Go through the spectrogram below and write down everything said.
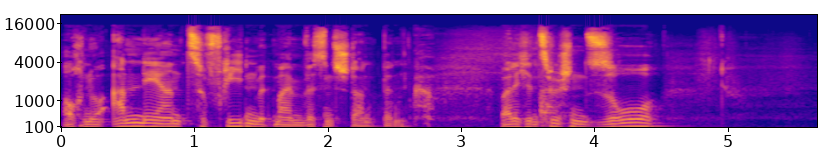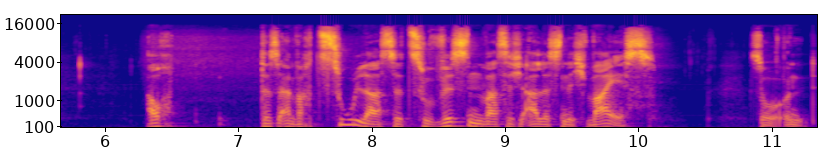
auch nur annähernd zufrieden mit meinem Wissensstand bin. Weil ich inzwischen so auch das einfach zulasse, zu wissen, was ich alles nicht weiß. So, und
